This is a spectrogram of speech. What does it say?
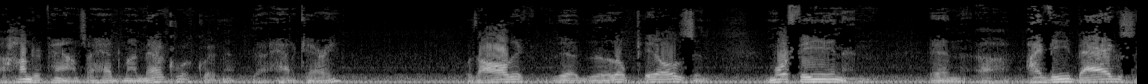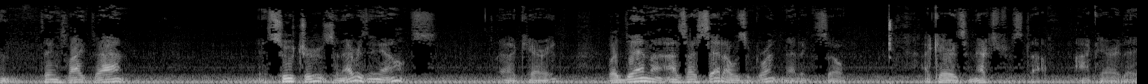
A hundred pounds. I had my medical equipment that I had to carry with all the, the, the little pills and morphine and and uh, IV bags and things like that, and sutures and everything else I carried. But then, uh, as I said, I was a grunt medic, so I carried some extra stuff. I carried a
